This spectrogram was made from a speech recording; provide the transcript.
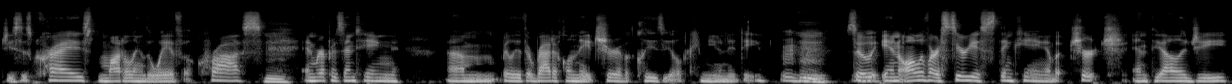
Jesus Christ, modeling the way of the cross, Hmm. and representing um, really the radical nature of ecclesial community. Mm-hmm. So, in all of our serious thinking about church and theology,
